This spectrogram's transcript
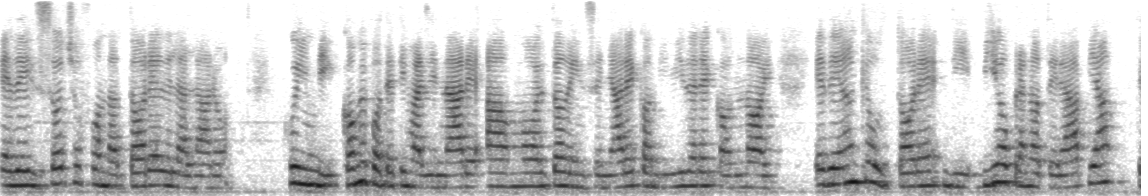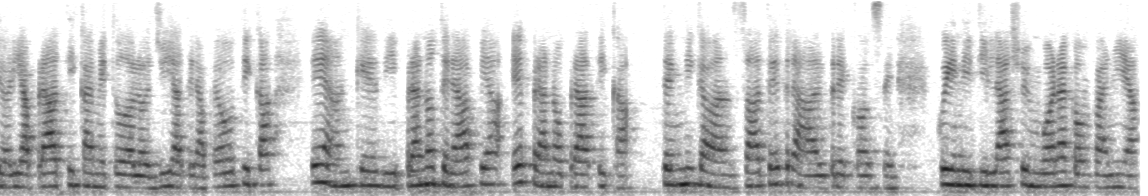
ed è il socio fondatore della Laro quindi, come potete immaginare, ha molto da insegnare e condividere con noi ed è anche autore di biopranoterapia, teoria pratica e metodologia terapeutica e anche di pranoterapia e pranopratica, tecniche avanzate tra altre cose. Quindi ti lascio in buona compagnia.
